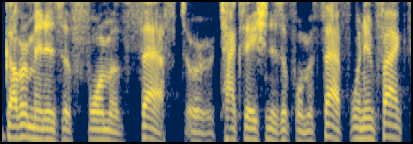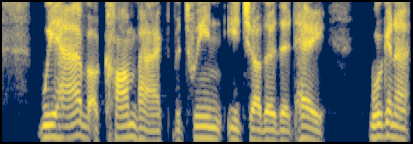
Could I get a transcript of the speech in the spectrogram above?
government is a form of theft or taxation is a form of theft. When in fact, we have a compact between each other that, hey, we're going to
